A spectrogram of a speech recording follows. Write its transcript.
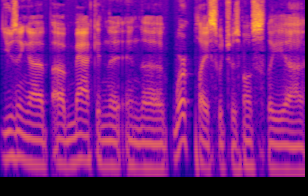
using a, a Mac in the in the workplace, which was mostly. Uh,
